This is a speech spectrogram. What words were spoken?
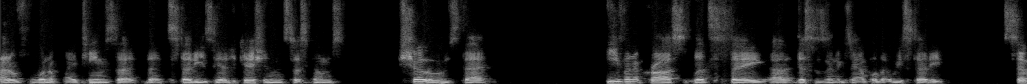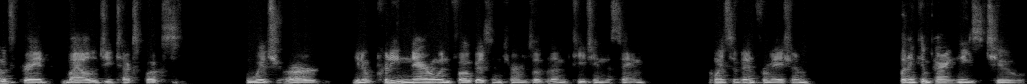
out of one of my teams that that studies the education systems shows that even across, let's say, uh, this is an example that we studied, seventh grade biology textbooks, which are, you know, pretty narrow in focus in terms of them teaching the same points of information. But in comparing these two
